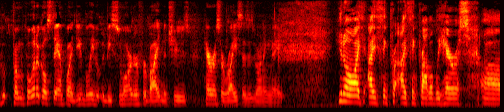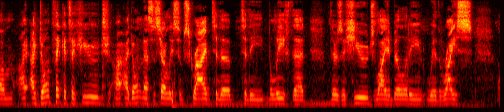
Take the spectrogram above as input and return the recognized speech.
who, from a political standpoint, do you believe it would be smarter for Biden to choose Harris or Rice as his running mate? You know, I I think I think probably Harris. Um, I I don't think it's a huge. I, I don't necessarily subscribe to the to the belief that there's a huge liability with Rice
